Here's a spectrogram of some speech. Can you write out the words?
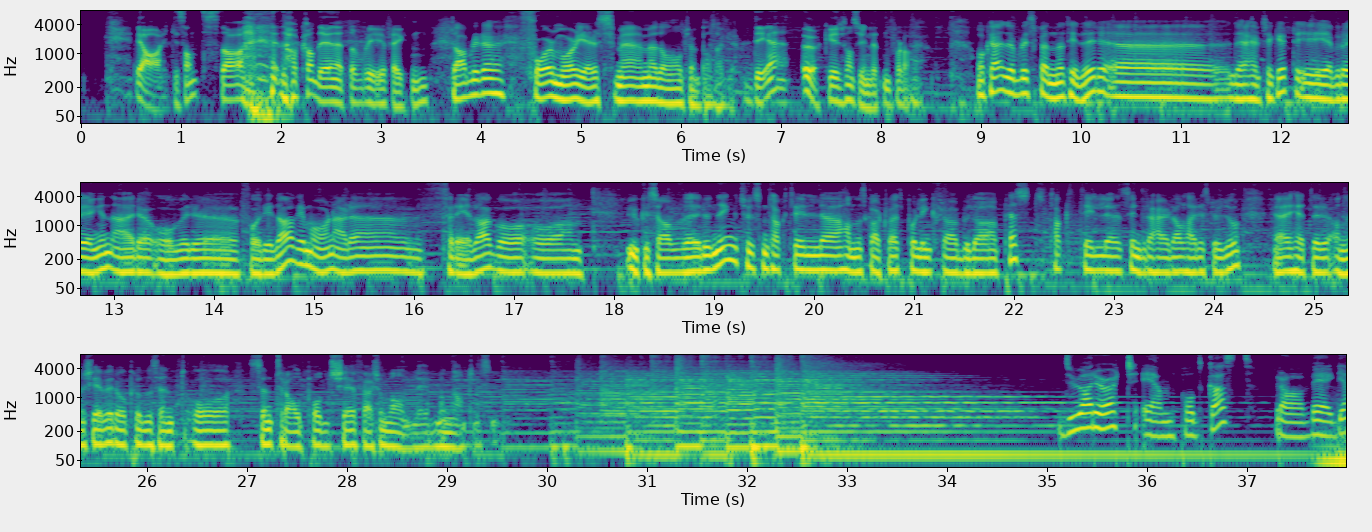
Ja, ikke sant. Da, da kan det nettopp bli effekten. Da blir det four more years med, med Donald Trump, antakelig. Det øker sannsynligheten for da. Ok, det blir spennende tider. Eh, det er helt sikkert. Gjever og gjengen er over eh, for i dag. I morgen er det fredag, og, og ukesavrunding. Tusen takk til Hanne Skartveit på link fra Budapest. Takk til Sindre Heierdal her i studio. Jeg heter Anders Giæver, og produsent og sentralpodsjef er som vanlig Magne Antonsen. Du har hørt en podkast fra VG.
